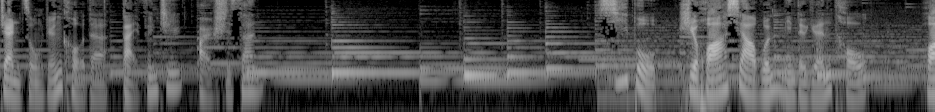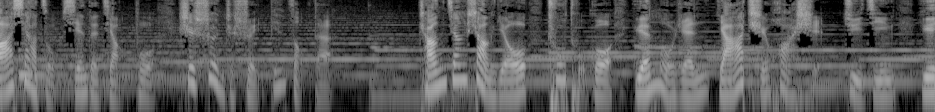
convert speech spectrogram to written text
占总人口的百分之二十三。西部是华夏文明的源头，华夏祖先的脚步是顺着水边走的。长江上游出土过元谋人牙齿化石，距今约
